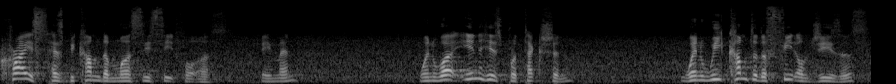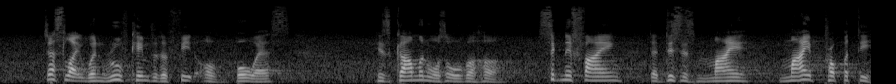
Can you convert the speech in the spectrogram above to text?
Christ has become the mercy seat for us. Amen. When we're in his protection, when we come to the feet of Jesus, just like when Ruth came to the feet of Boaz, his garment was over her, signifying that this is my my property,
